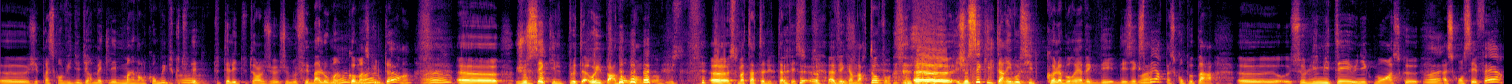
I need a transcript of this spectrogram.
euh, j'ai presque envie de dire mettre les mains dans le cambouis, puisque tu, tu allais tout à l'heure, je, me fais mal aux mains comme un sculpteur. Hein. Euh, je sais qu'il peut. Oui, pardon, en, plus, euh, ce matin, tu as dû te taper avec un marteau. je sais qu'il t'arrive aussi de collaborer avec des, experts, parce qu'on ne peut pas se limiter uniquement à ce qu'on sait faire.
